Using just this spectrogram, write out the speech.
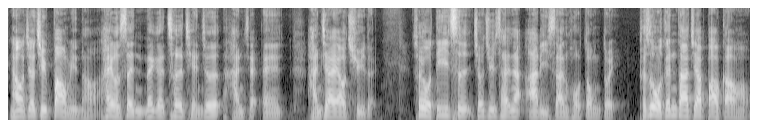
然后我就去报名哦，还有剩那个车钱，就是寒假呃寒假要去的。”所以我第一次就去参加阿里山活动队。可是我跟大家报告哈，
